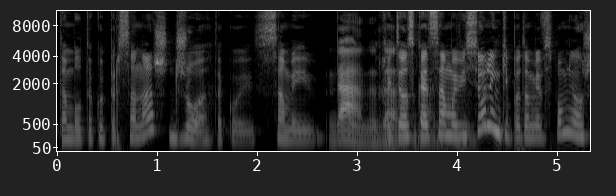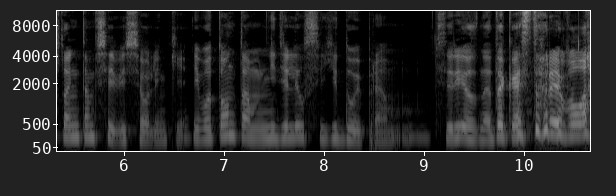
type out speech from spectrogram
Там был такой персонаж Джо, такой самый... Да, да, да. Хотела сказать самый веселенький, потом я вспомнила, что они там все веселенькие. И вот он там не делился едой прям. Серьезная такая история была.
